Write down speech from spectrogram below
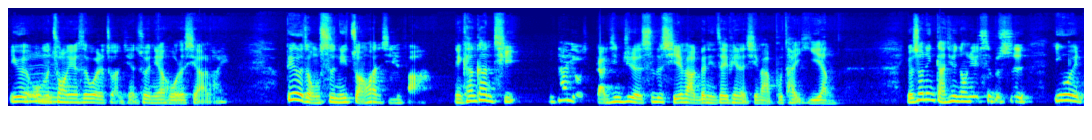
因为我们创业是为了赚钱，嗯、所以你要活得下来。第二种是你转换写法，你看看其他有感兴趣的，是不是写法跟你这一篇的写法不太一样？有时候你感兴趣的东西是不是因为？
